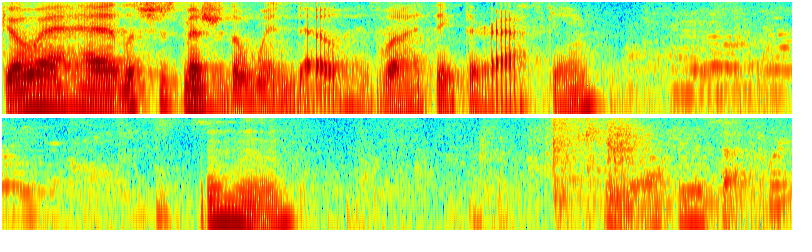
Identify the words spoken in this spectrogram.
go ahead, let's just measure the window is what I think they're asking. So it'll, it'll be the same. Mm-hmm. Let me open this up for you.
